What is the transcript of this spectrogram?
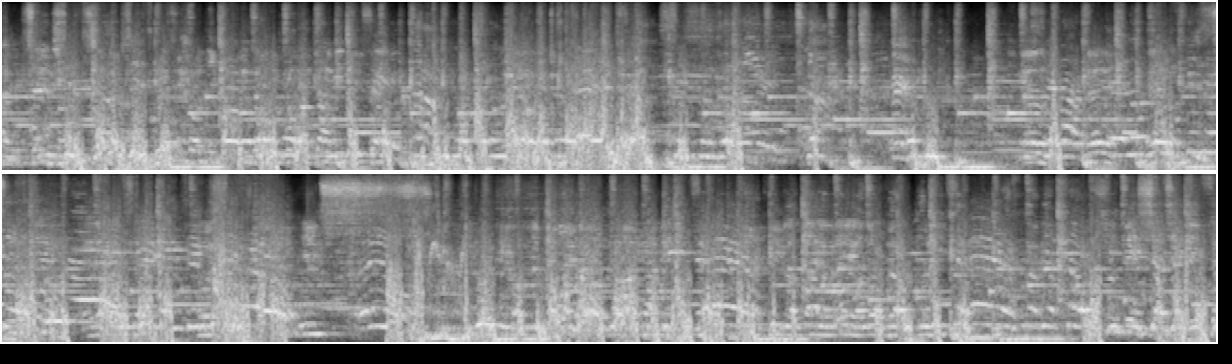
zakamarka Przerywamy, przerywamy Wszystko, wszystko Przychodni połączony kołakami nice Wszystko Wyglądają rejonowe okolice Rozmawiam całość Świecie dzielnice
